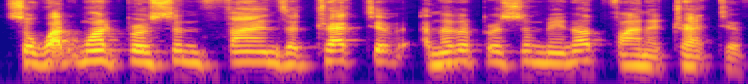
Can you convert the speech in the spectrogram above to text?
So, what one person finds attractive, another person may not find attractive.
